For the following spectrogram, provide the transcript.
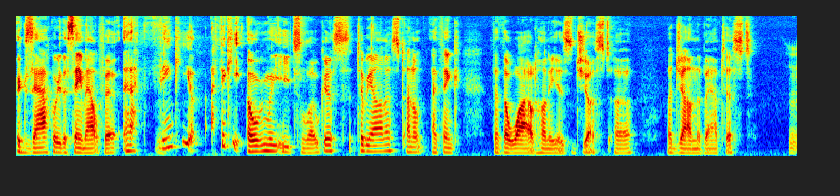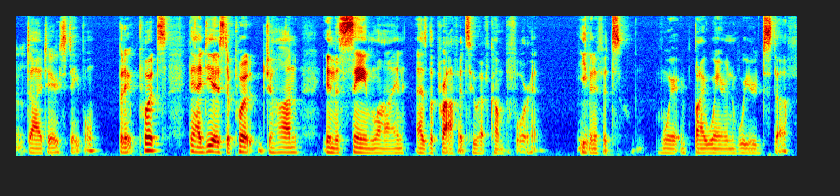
exactly the same outfit. And I hmm. think he I think he only eats locusts, to be honest. I don't I think that the wild honey is just a, a John the Baptist Hmm. dietary staple. But it puts the idea is to put John in the same line as the prophets who have come before him, hmm. even if it's wear, by wearing weird stuff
